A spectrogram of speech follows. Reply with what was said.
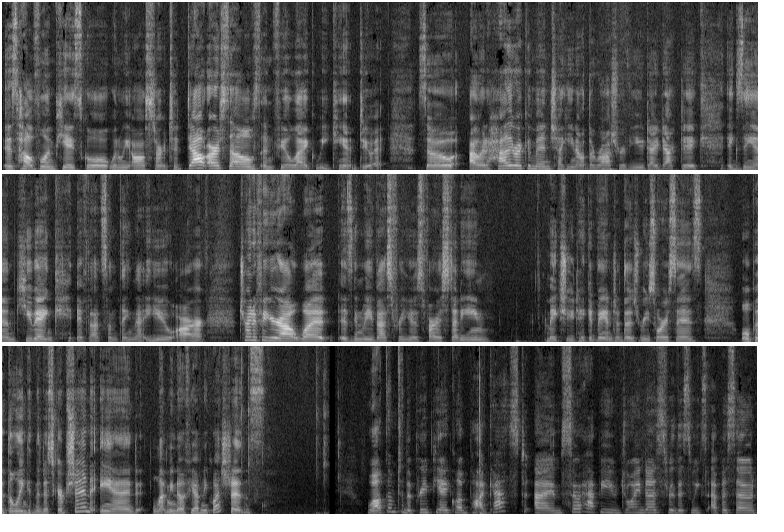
is helpful in PA school when we all start to doubt ourselves and feel like we can't do it. So, I would highly recommend checking out the Rosh Review Didactic Exam QBank if that's something that you are trying to figure out what is going to be best for you as far as studying. Make sure you take advantage of those resources. We'll put the link in the description and let me know if you have any questions. Welcome to the Pre PA Club podcast. I'm so happy you've joined us for this week's episode.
